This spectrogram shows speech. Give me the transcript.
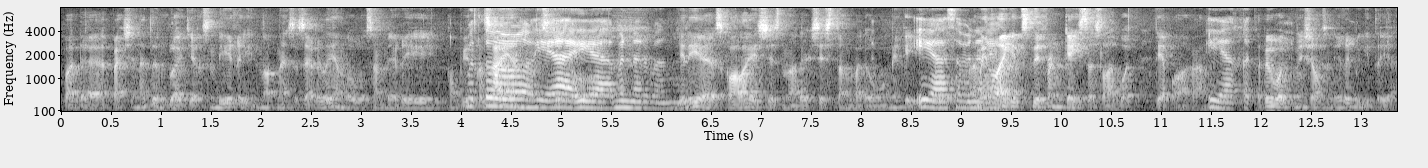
pada passionate dan belajar sendiri, not necessarily yang lulusan dari computer Betul, science iya gitu. iya benar banget. Jadi ya sekolah is just another system pada umumnya kayak gitu. Iya, I mean sebenarnya. like it's different cases lah buat tiap orang. Iya, Tapi buat Michelle sendiri begitu ya.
